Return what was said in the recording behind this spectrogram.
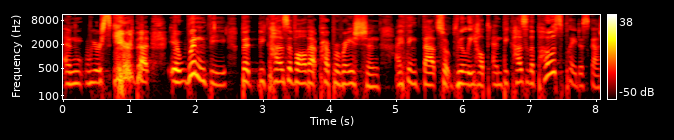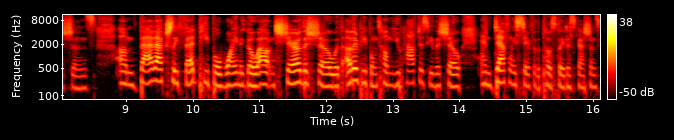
And we were scared that it wouldn't be, but because of all that preparation, I think that's what really helped. And because of the post play discussions, um, that actually fed people wanting to go out and share the show with other people and tell them you have to see the show and definitely stay for the post play discussions.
